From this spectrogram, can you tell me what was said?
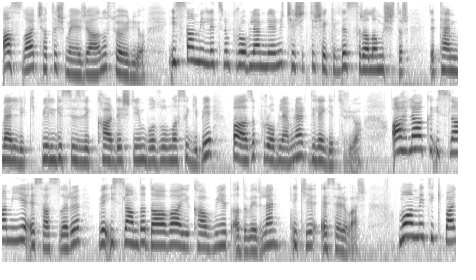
asla çatışmayacağını söylüyor. İslam milletinin problemlerini çeşitli şekilde sıralamıştır. İşte tembellik, bilgisizlik, kardeşliğin bozulması gibi bazı problemler dile getiriyor. Ahlakı İslamiye esasları ve İslam'da davayı kavmiyet adı verilen iki eseri var. Muhammed İkbal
